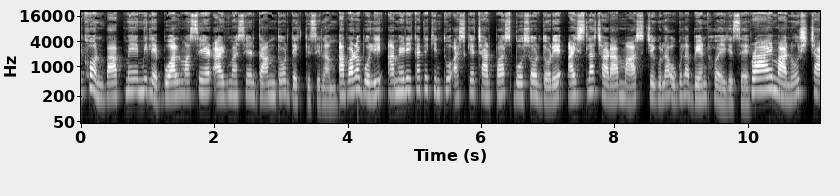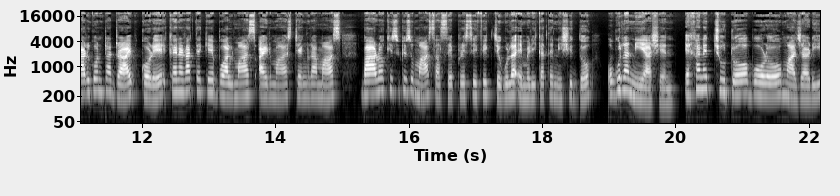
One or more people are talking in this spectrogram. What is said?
এখন বাপ মেয়ে মিলে বোয়াল মাছের, আইড মাছের দাম দর দেখতেছিলাম। আবারও বলি, আমেরিকাতে কিন্তু আজকে চার পাঁচ বছর ধরে আইসলা ছাড়া মাছ যেগুলা, ওগুলা ব্যান্ড হয়ে গেছে। প্রায় মানুষ চার ঘণ্টা ড্রাইভ করে ক্যানাডা থেকে বোয়াল মাছ, আইড মাছ, ট্যাংরা মাছ বা আরও কিছু কিছু মাছ আছে প্রেসিফিক যেগুলা আমেরিকাতে নিষিদ্ধ, ওগুলা নিয়ে আসেন। এখানে ছোট, বড়, মাঝারি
